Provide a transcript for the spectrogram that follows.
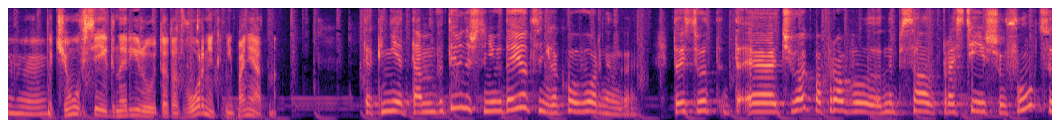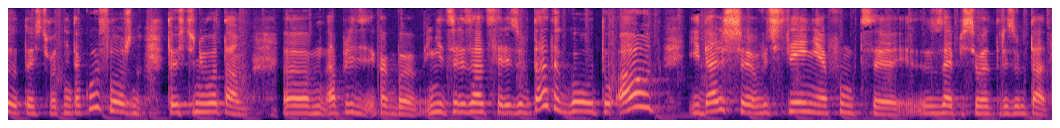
мгм. Почему все игнорируют этот ворник, непонятно. Так нет, там вот именно, что не выдается никакого ворнинга. То есть вот э, чувак попробовал, написал простейшую функцию, то есть вот не такую сложную, то есть у него там э, как бы инициализация результата, go to out, и дальше вычисление функции, записи в этот результат,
